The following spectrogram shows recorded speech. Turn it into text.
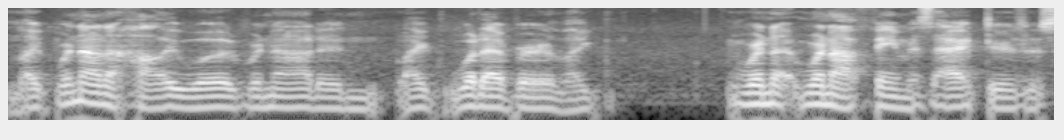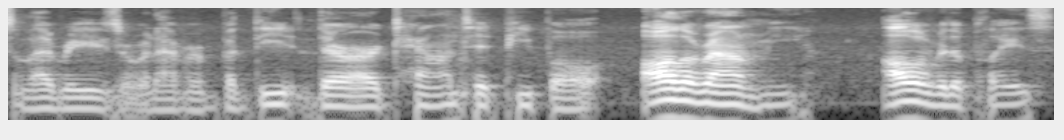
like we're not in Hollywood, we're not in like whatever, like we're not we're not famous actors or celebrities or whatever, but the there are talented people all around me, all over the place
